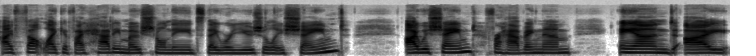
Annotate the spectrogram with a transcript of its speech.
I felt like if I had emotional needs, they were usually shamed. I was shamed for having them. And I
